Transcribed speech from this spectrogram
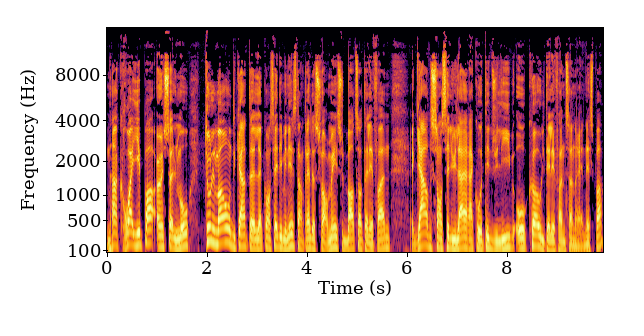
n'en croyez pas un seul mot. Tout le monde, quand euh, le Conseil des ministres est en train de se former sur le bord de son téléphone, garde son cellulaire à côté du lit au cas où le téléphone sonnerait, n'est-ce pas?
